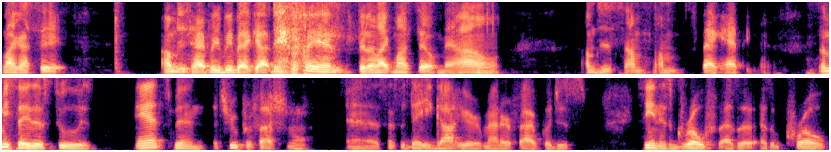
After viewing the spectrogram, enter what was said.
like I said, I'm just happy to be back out there playing, feeling like myself, man. I don't. I'm just. I'm. I'm back happy, man. Let me say this too: is Ant's been a true professional uh, since the day he got here. Matter of fact, but just seeing his growth as a as a pro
